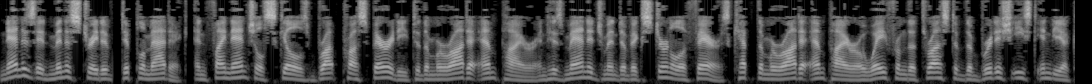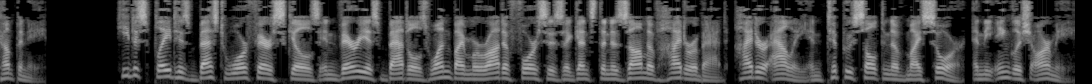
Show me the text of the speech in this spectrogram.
Nana's administrative, diplomatic, and financial skills brought prosperity to the Maratha Empire and his management of external affairs kept the Maratha Empire away from the thrust of the British East India Company. He displayed his best warfare skills in various battles won by Maratha forces against the Nizam of Hyderabad, Hyder Ali and Tipu Sultan of Mysore, and the English army.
